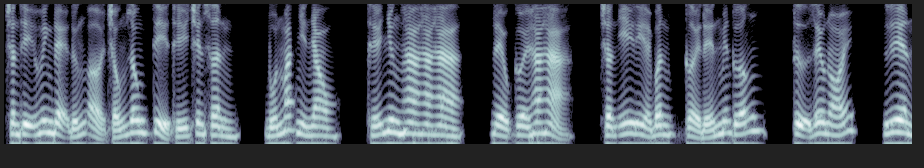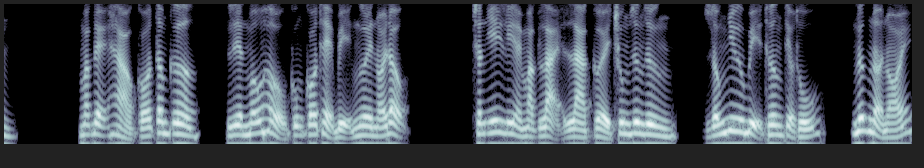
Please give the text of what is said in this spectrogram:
Trần Thị huynh đệ đứng ở trống rông tỉ thí trên sân, bốn mắt nhìn nhau, thế nhưng ha ha ha, đều cười ha hả, Trần Y Ghi Bân cười đến miễn cưỡng, tự rêu nói, liên. Mặc đệ hảo có tâm cơ, liền mẫu hậu cũng có thể bị ngươi nói động. Trần Y Ghi mặc lại là cười trung dương dưng, giống như bị thương tiểu thú, nước nở nói,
